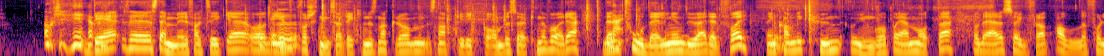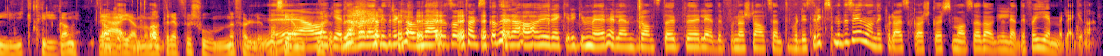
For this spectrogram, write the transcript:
Okay. Det stemmer faktisk ikke. Og okay. de forskningsartiklene snakker, om, snakker ikke om besøkende våre. Den Nei. todelingen du er redd for, den kan vi kun unngå på én måte. Og det er å sørge for at alle får lik tilgang. Det okay. er gjennom at refusjonene følger pasientene. Ja, ok, Da var det litt reklame her. Så takk skal dere ha. Vi rekker ikke mer. Helen Brandstorp, leder for Nasjonalt senter for distriktsmedisin, og Nikolai Skarsgård, som altså er daglig leder for Hjemmelegene.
